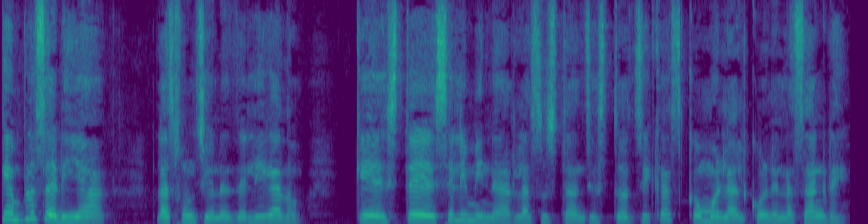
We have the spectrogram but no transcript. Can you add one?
ejemplo sería las funciones del hígado, que este es eliminar las sustancias tóxicas como el alcohol en la sangre.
